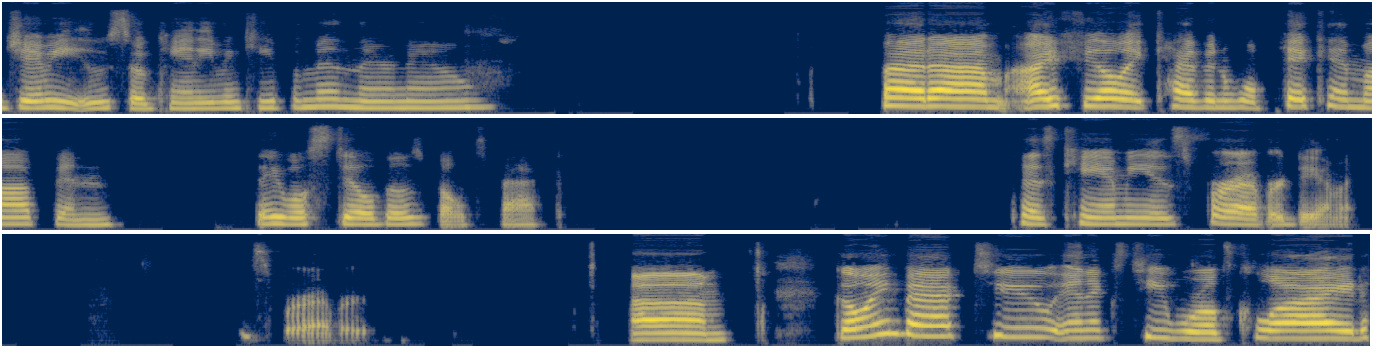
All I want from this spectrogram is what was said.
Jimmy Uso can't even keep him in there now. But um I feel like Kevin will pick him up and they will steal those belts back. Cuz Cammy is forever, damn it. It's forever. Um going back to NXT Worlds Collide,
